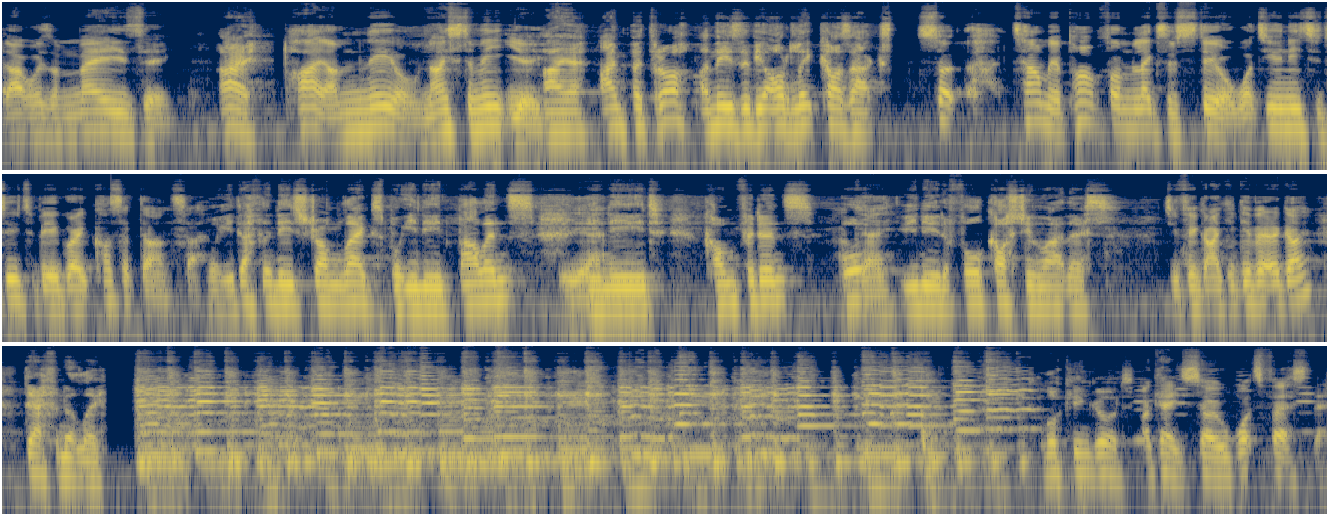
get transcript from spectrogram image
That was amazing. Hi, Hi, I'm Neil. Nice to meet you. hi, uh, I'm Petro, and these are the Orlik Cossacks. So, tell me, apart from legs of steel, what do you need to do to be a great Cossack dancer? Well, you definitely need strong legs, but you need balance, Yeah. you need confidence, Okay. you need a full costume like this. Do you think I could give it a go? Definitely. Looking good. Okay, so what's first then?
